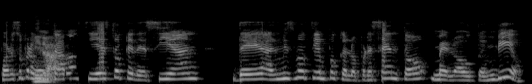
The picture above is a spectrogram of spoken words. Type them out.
Por eso preguntaba si esto que decían de al mismo tiempo que lo presento, me lo autoenvío.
